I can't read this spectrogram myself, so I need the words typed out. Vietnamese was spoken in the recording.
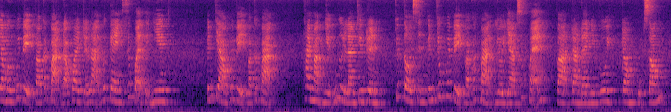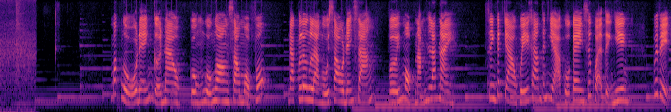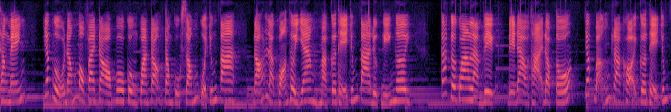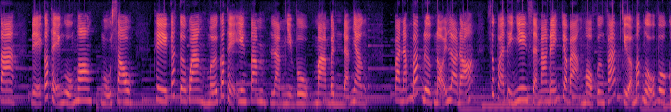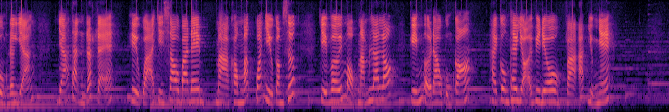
Chào mừng quý vị và các bạn đã quay trở lại với kênh Sức khỏe tự nhiên. Kính chào quý vị và các bạn. Thay mặt những người làm chương trình, chúng tôi xin kính chúc quý vị và các bạn dồi dào sức khỏe và tràn đầy niềm vui trong cuộc sống. Mất ngủ đến cửa nào cũng ngủ ngon sau một phút. Đặt lưng là ngủ sâu đến sáng với một nắm lá này. Xin kính chào quý khán thính giả của kênh Sức khỏe tự nhiên. Quý vị thân mến, giấc ngủ đóng một vai trò vô cùng quan trọng trong cuộc sống của chúng ta. Đó là khoảng thời gian mà cơ thể chúng ta được nghỉ ngơi. Các cơ quan làm việc để đào thải độc tố, chất bẩn ra khỏi cơ thể chúng ta để có thể ngủ ngon, ngủ sâu thì các cơ quan mới có thể yên tâm làm nhiệm vụ mà mình đảm nhận. Và nắm bắt được nỗi lo đó, sức khỏe tự nhiên sẽ mang đến cho bạn một phương pháp chữa mất ngủ vô cùng đơn giản, giá thành rất rẻ, hiệu quả chỉ sau 3 đêm mà không mất quá nhiều công sức. Chỉ với một nắm lá lót, kiếm ở đâu cũng có. Hãy cùng theo dõi video và áp dụng nhé.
